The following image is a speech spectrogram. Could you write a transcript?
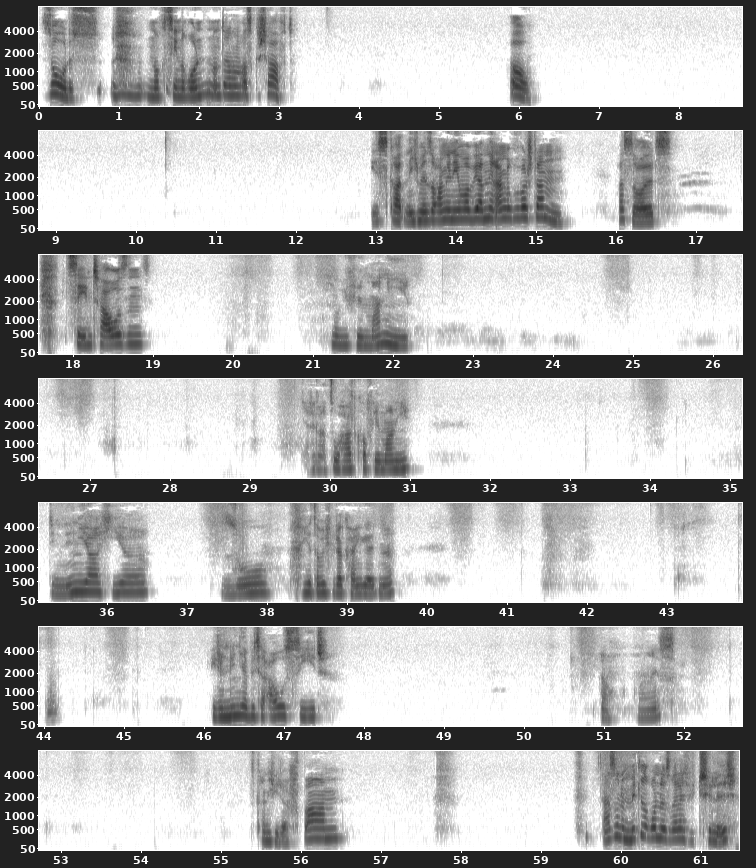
So, das noch zehn Runden und dann haben wir es geschafft. Oh. Ist gerade nicht mehr so angenehm, aber wir haben den Angriff überstanden. Was soll's? 10.000. Oh, wie viel Money. Hatte gerade so hardcore viel Money. Die Ninja hier. So. Jetzt habe ich wieder kein Geld mehr. Wie der Ninja bitte aussieht. Ja, nice. Jetzt kann ich wieder sparen. Also eine Mittelrunde ist relativ chillig.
